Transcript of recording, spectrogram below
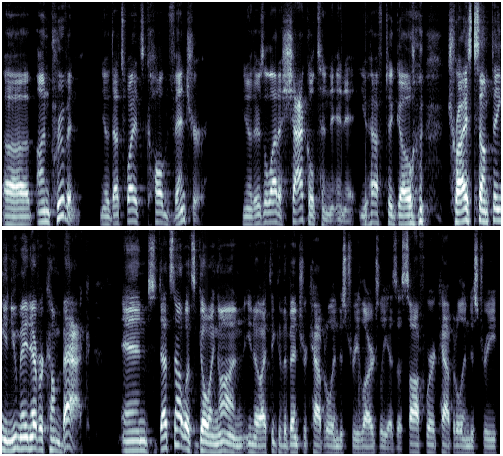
uh, unproven. You know, that's why it's called venture. You know, there's a lot of Shackleton in it. You have to go try something and you may never come back. And that's not what's going on. You know, I think of the venture capital industry largely as a software capital industry.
